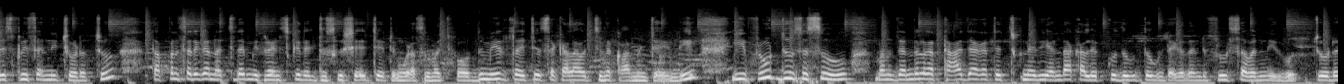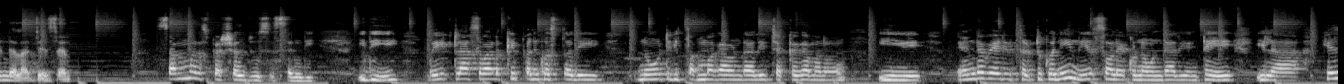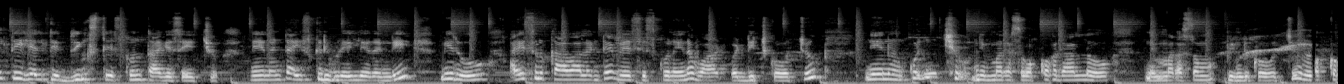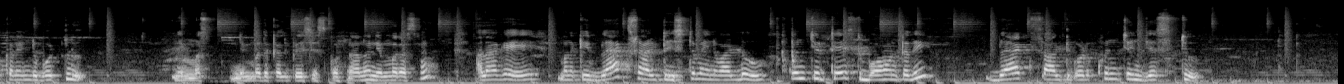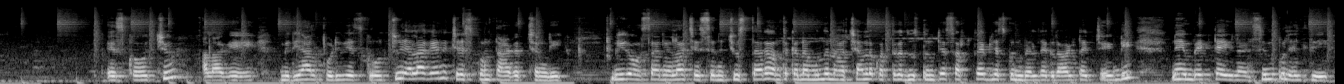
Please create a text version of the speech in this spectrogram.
recipes అన్నీ చూడొచ్చు. తప్పనిసరిగా నచ్చితే మీ ఫ్రెండ్స్కి రిలేటివ్స్కి షేర్ చేయటం కూడా అసలు మర్చిపోవద్దు. మీరు ట్రై చేసాక ఎలా వచ్చిందో కామెంట్ చేయండి. ఈ ఫ్రూట్ జ్యూసెస్ మనం జనరల్గా తాజాగా తెచ్చుకునేది ఎండాకాలం ఎక్కువ దిగుతూ ఉంటాయి కదండి. ఫ్రూట్స్ అవన్నీ చూడండి ఎలా చేశాను సమ్మర్ స్పెషల్ జ్యూసెస్ అండి. ఇది వెయిట్ లాస్ వాళ్ళకి పనికొస్తుంది. నోటికి తమ్మగా ఉండాలి చక్కగా మనం ఈ ఎండవేడి తట్టుకొని నీరసం లేకుండా ఉండాలి అంటే ఇలా హెల్తీ హెల్తీ డ్రింక్స్ చేసుకొని తాగేసేయచ్చు. నేనంటే ఐస్ క్రీమ్ వేయలేదండి మీరు ఐసులు కావాలంటే వేసేసుకొని వా వడ్డించుకోవచ్చు. నేను కొంచెం నిమ్మరసం ఒక్కొక్క దానిలో నిమ్మరసం పిండుకోవచ్చు. ఒక్కొక్క రెండు బొట్లు నిమ్మ నిమ్మది కలిపేసేసుకుంటున్నాను నిమ్మరసం. అలాగే మనకి బ్లాక్ సాల్ట్ ఇష్టమైన వాళ్ళు కొంచెం టేస్ట్ బాగుంటుంది. బ్లాక్ సాల్ట్ కూడా కొంచెం జస్ట్ వేసుకోవచ్చు. అలాగే మిరియాల పొడి వేసుకోవచ్చు. ఎలాగైనా చేసుకొని తాగొచ్చండి. మీరు ఒకసారి ఎలా చేసానో చూస్తారో అంతకన్నా ముందు నా ఛానల్ కొత్తగా చూస్తుంటే సబ్స్క్రైబ్ చేసుకుని బెల్ దగ్గర ఆల్ టచ్ చేయండి. నేను పెట్టే ఇలాంటి సింపుల్ హెల్తీ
